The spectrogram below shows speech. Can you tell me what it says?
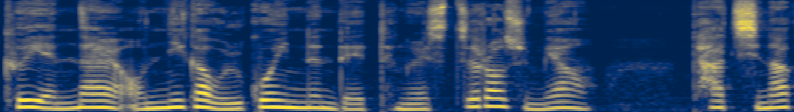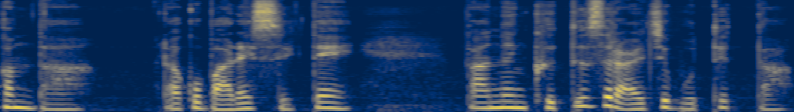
그 옛날 언니가 울고 있는 내 등을 쓸어주며 다 지나간다 라고 말했을 때 나는 그 뜻을 알지 못했다.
